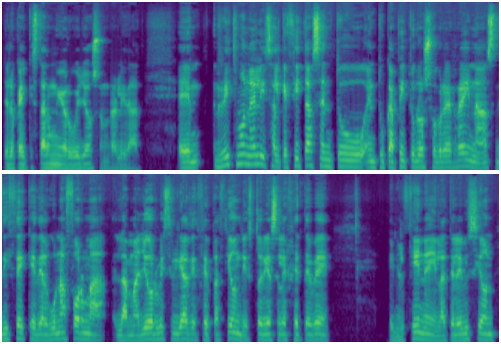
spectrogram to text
de lo que hay que estar muy orgulloso en realidad. Eh, Richmond Ellis, al que citas en tu, en tu capítulo sobre reinas, dice que de alguna forma la mayor visibilidad y aceptación de historias LGTB en el cine y en la televisión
